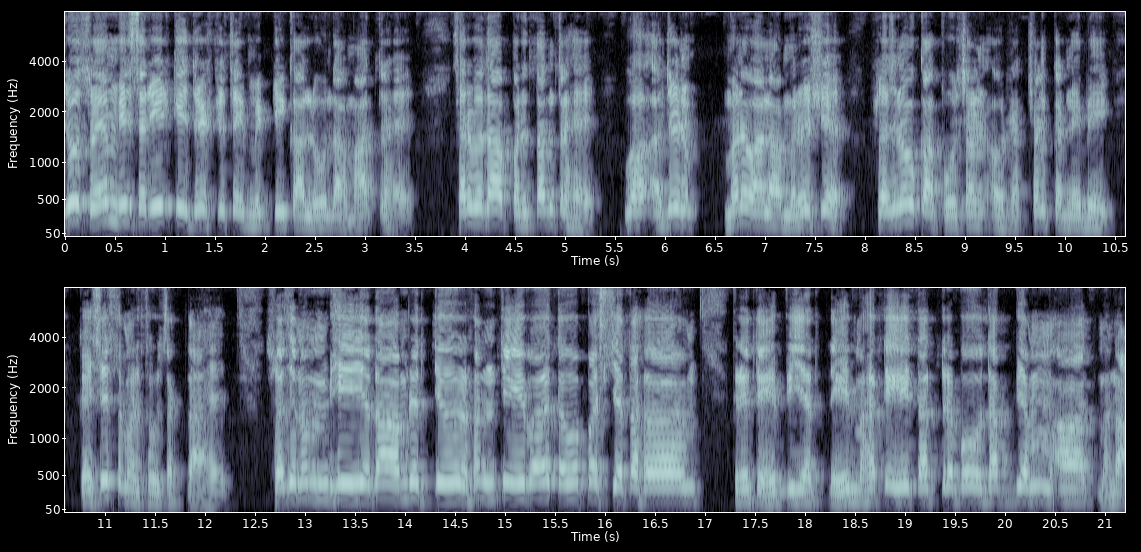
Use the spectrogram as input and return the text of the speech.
जो स्वयं ही शरीर की दृष्टि से मिट्टी का लोंदा मात्र है, सर्वदा परतंत्र है, वह अदृढ़ मन वाला मनुष्य स्वजनों का पोषण और रक्षण करने में कैसे समर्थ हो सकता है? स्वजनम भी यदा मृत्यु तव पश्यत। कृते पियते महते तत्र बोधव्यम आत्मना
